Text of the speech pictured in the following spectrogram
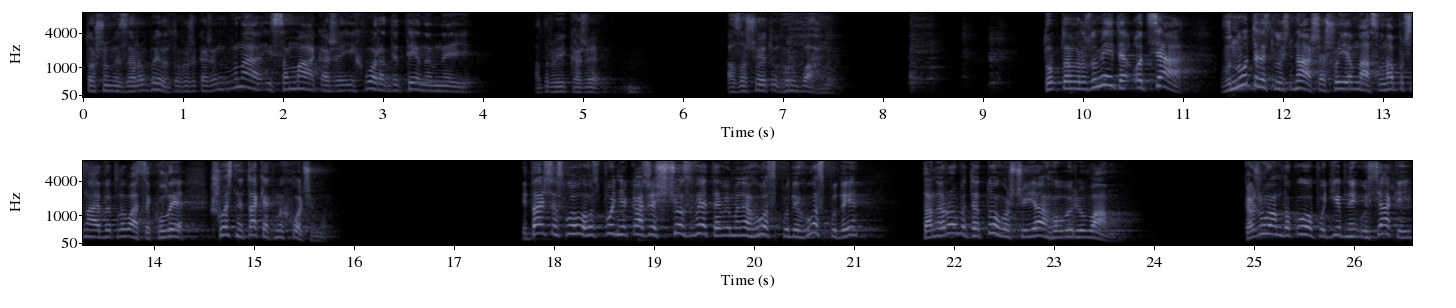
то, що ми заробили, того що каже, ну вона і сама каже, і хвора дитина в неї. А другий каже, а за що я тут горбагнув? Тобто, розумієте, оця внутрішність наша, що є в нас, вона починає випливатися, коли щось не так, як ми хочемо. І далі слово Господнє каже, що звете ви мене, Господи, Господи, та не робите того, що я говорю вам. Кажу вам, до кого подібний усякий,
